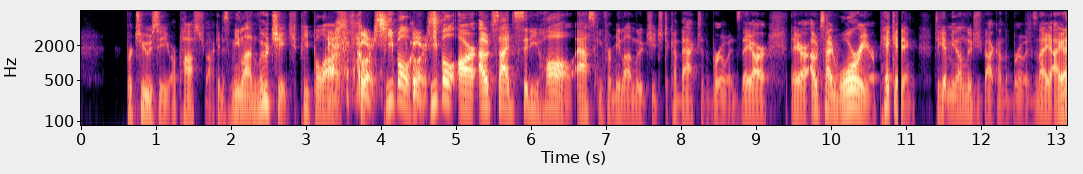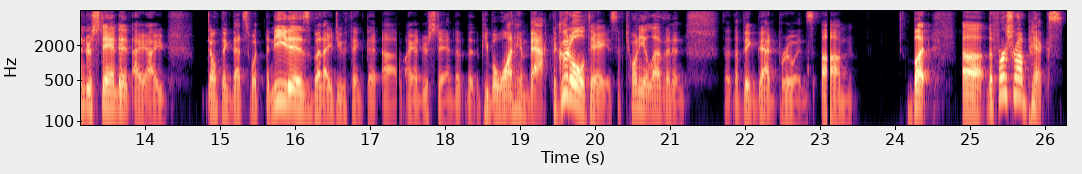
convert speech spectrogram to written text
Bertuzzi or Pastrnak. It is Milan Lucic. People are of course people of course. people are outside City Hall asking for Milan Lucic to come back to the Bruins. They are they are outside Warrior picketing to get Milan Lucic back on the Bruins. And I, I understand it. I, I don't think that's what the need is, but I do think that um, I understand that, that people want him back. The good old days of 2011 and the, the big bad Bruins. Um, but uh, the first round picks.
